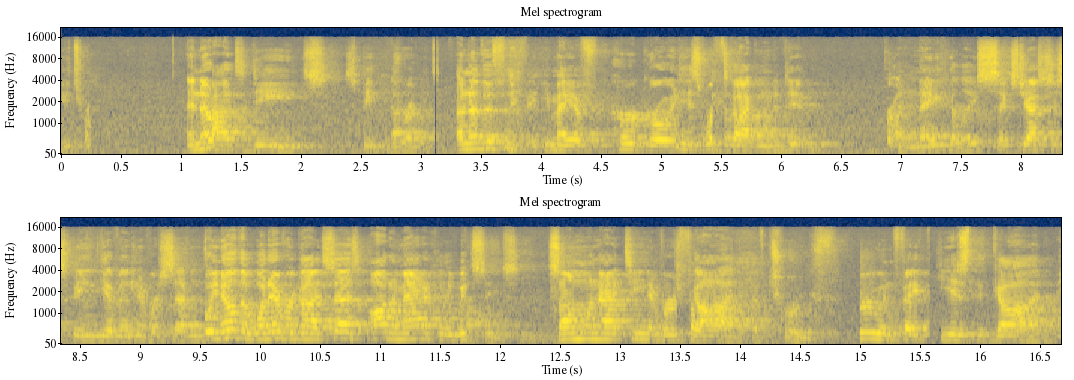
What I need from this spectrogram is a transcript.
eternal. And God's deeds speak directly. Another thing that you may have heard growing is what is God going to do? Innately, six justice being given in verse 7. We know that whatever God says, automatically we see. Psalm 119 and verse God of truth. True and faith, He is the God.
